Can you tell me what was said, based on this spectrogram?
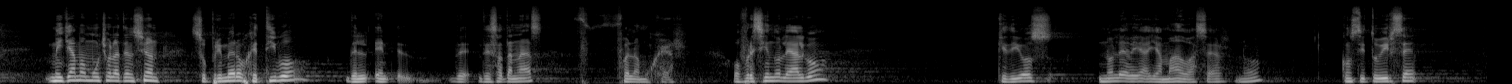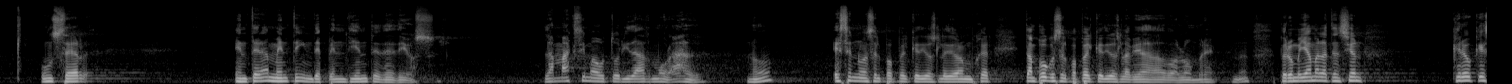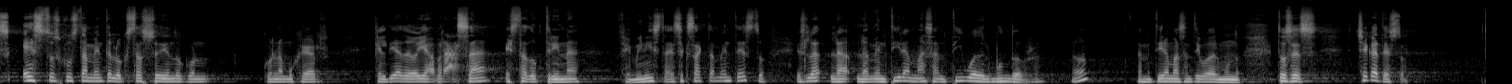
me llama mucho la atención. Su primer objetivo de, de Satanás fue la mujer, ofreciéndole algo que Dios no le había llamado a hacer, ¿no? Constituirse un ser enteramente independiente de Dios, la máxima autoridad moral, ¿no? Ese no es el papel que Dios le dio a la mujer, tampoco es el papel que Dios le había dado al hombre. Pero me llama la atención, creo que es, esto es justamente lo que está sucediendo con, con la mujer, que el día de hoy abraza esta doctrina feminista. Es exactamente esto. Es la, la, mentira más antigua del mundo, ¿no? La mentira más antigua del mundo. Entonces, chécate esto.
